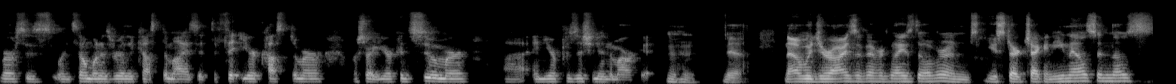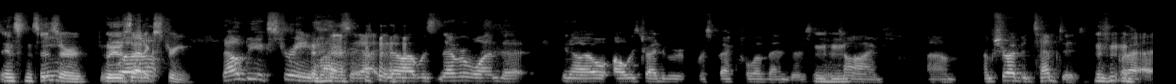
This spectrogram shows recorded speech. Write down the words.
versus when someone has really customized it to fit your customer or sorry your consumer uh, and your position in the market. Mm-hmm. Yeah now would your eyes have ever glazed over and you start checking emails in those instances or was well, that extreme that would be extreme i say I, you know i was never one to you know, I always tried to be respectful of vendors at mm-hmm. the time. Um, I'm sure I've been tempted, mm-hmm. but I,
